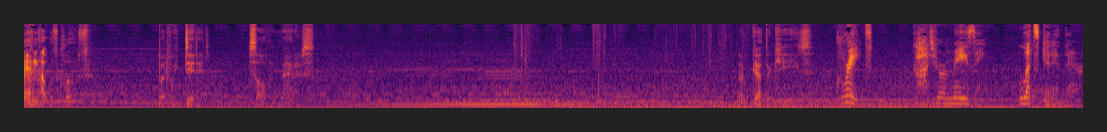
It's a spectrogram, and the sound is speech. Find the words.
Man, that was close. But we did it. It's all that matters. Got the keys. Great. God, you're amazing. Let's get in there.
